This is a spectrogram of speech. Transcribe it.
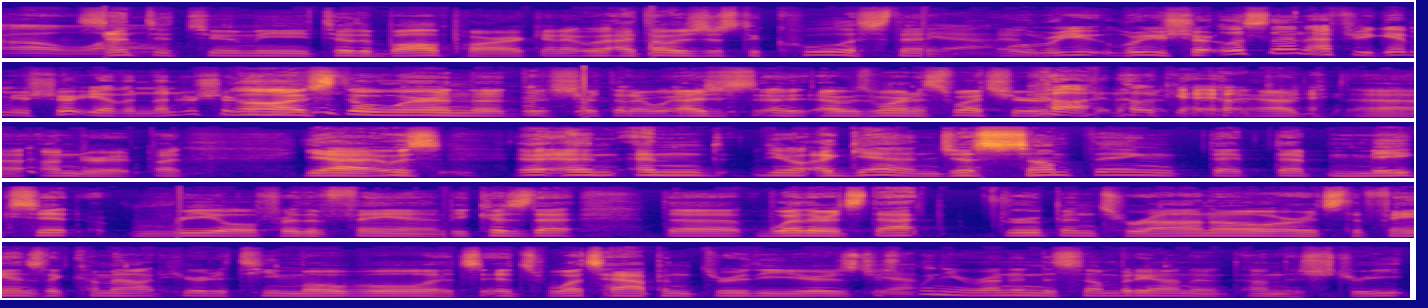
Oh, wow. Sent it to me to the ballpark, and it, I thought it was just the coolest thing. Yeah. And- Oh, were you were you shirtless then? After you gave him your shirt, you have an undershirt. no, on? I was still wearing the, the shirt that I, I just I, I was wearing a sweatshirt. Got it. that Okay, I had okay. uh, under it, but yeah, it was and and you know again just something that that makes it real for the fan because that the whether it's that group in Toronto or it's the fans that come out here to T-Mobile, it's it's what's happened through the years. Just Yeah. when you run into somebody on the on the street,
